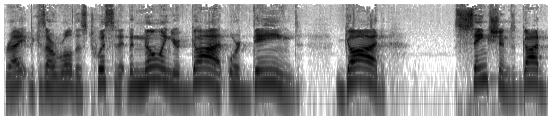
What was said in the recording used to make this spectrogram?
right? Because our world has twisted it. But knowing your God ordained, God sanctioned, God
